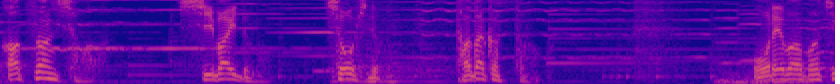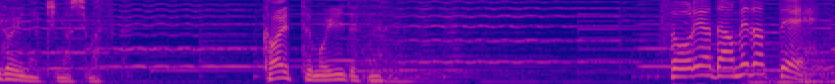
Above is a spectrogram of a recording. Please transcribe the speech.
発案者は芝居殿張飛殿忠勝殿。俺は場違いな気がします。帰ってもいいですね。そりゃダメだって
